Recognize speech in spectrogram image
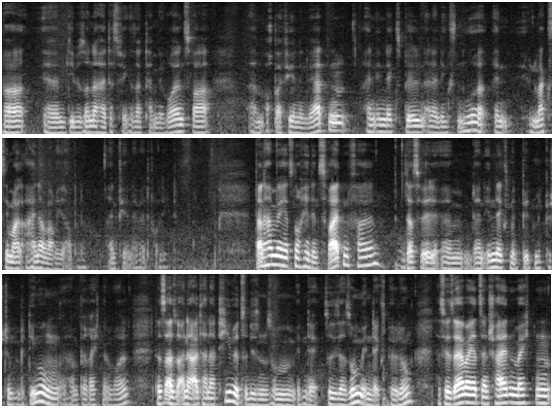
war die Besonderheit, dass wir gesagt haben, wir wollen zwar ähm, auch bei fehlenden Werten einen Index bilden, allerdings nur, wenn in maximal einer Variable ein fehlender Wert vorliegt. Dann haben wir jetzt noch hier den zweiten Fall, dass wir ähm, einen Index mit, mit bestimmten Bedingungen äh, berechnen wollen. Das ist also eine Alternative zu, diesem Summenindex, zu dieser Summenindexbildung, dass wir selber jetzt entscheiden möchten,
